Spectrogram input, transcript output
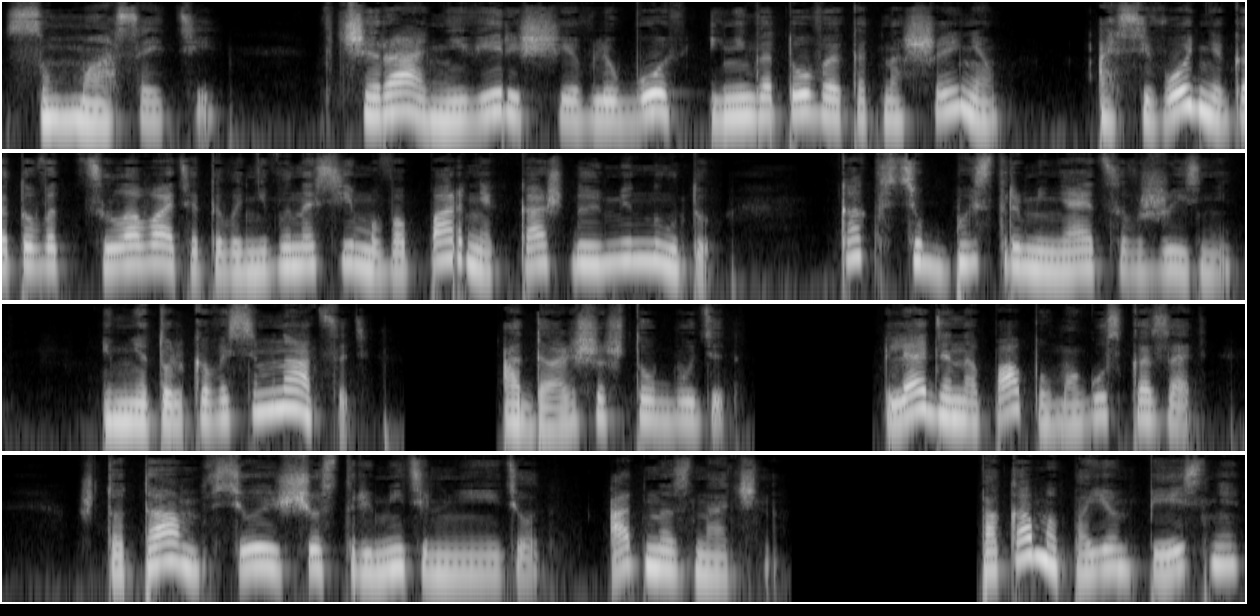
С ума сойти! Вчера не верящая в любовь и не готовая к отношениям, а сегодня готова целовать этого невыносимого парня каждую минуту. Как все быстро меняется в жизни. И мне только восемнадцать. А дальше что будет? Глядя на папу, могу сказать, что там все еще стремительнее идет. Однозначно. Пока мы поем песни,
